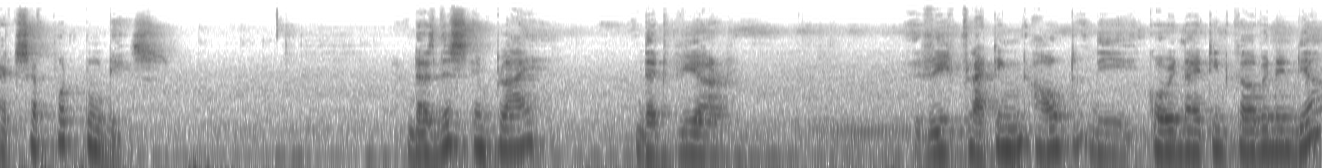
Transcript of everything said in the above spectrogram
except for 2 days. Does this imply that we are reflatting out the COVID 19 curve in India?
